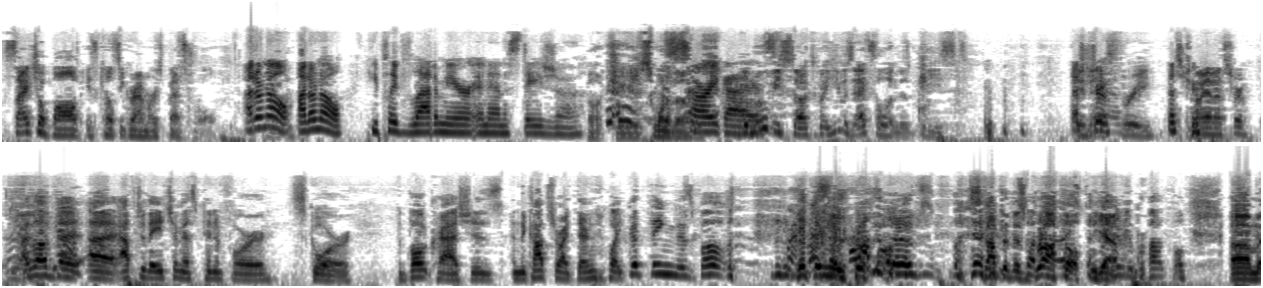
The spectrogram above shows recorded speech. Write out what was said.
Sideshow Bob is Kelsey Grammer's best role. I don't know. I don't know. He played Vladimir in Anastasia. Oh jeez, one of those. Sorry, guys. The movie sucked, but he was excellent as Beast That's in true. X3. That's true. Oh yeah, that's true. I love that uh, after the HMS Pinafore score, the boat crashes and the cops are right there and they're like, "Good thing this boat Good thing we stopped at this brothel. Yeah. the brothel." Um,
